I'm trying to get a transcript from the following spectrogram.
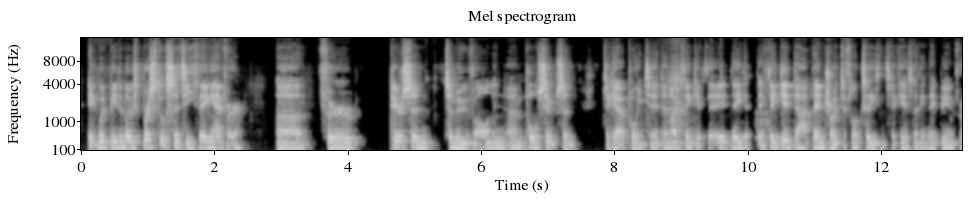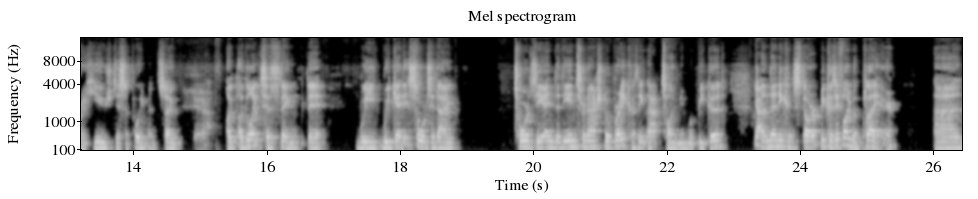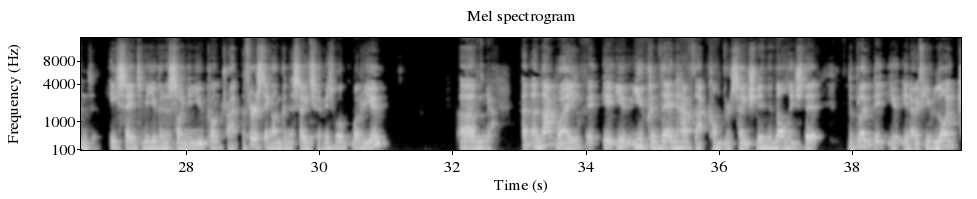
it would be the most Bristol City thing ever uh, for Pearson to move on and, and, Paul Simpson to get appointed. And I think if they, if they if they did that, then tried to flog season tickets, I think they'd be in for a huge disappointment. So yeah, I'd, I'd like to think that we we get it sorted out towards the end of the international break. I think that timing would be good. Yeah. And then he can start because if I'm a player and he's saying to me, "You're going to sign a new contract," the first thing I'm going to say to him is, "Well, what are you?" Um, yeah and, and that way it, you you can then have that conversation in the knowledge that the bloke that you you know if you like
